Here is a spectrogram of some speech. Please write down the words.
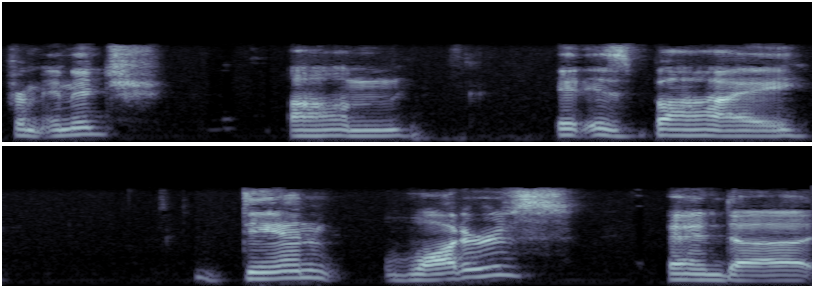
from Image. Um, it is by Dan Watters and uh,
